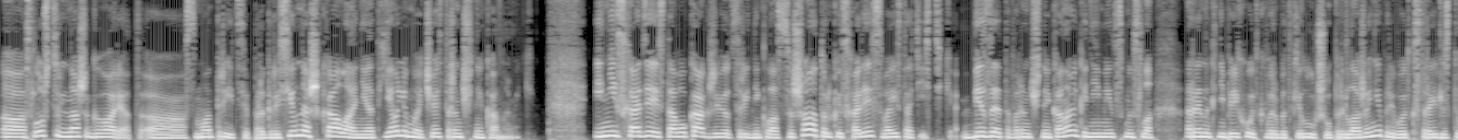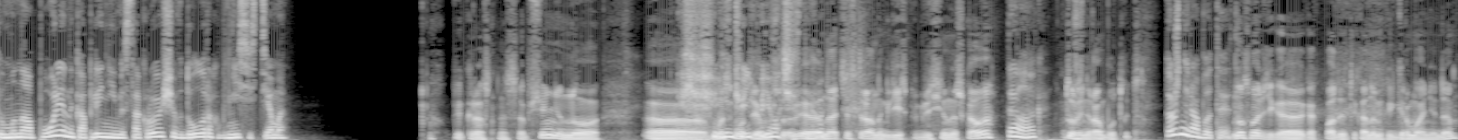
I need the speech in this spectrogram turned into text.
А, слушатели наши говорят, а, смотрите, прогрессивная шкала – неотъемлемая часть рыночной экономики. И не исходя из того, как живет средний класс США, а только исходя из своей статистики. Без этого рыночная экономика не имеет смысла. Рынок не переходит к выработке лучшего предложения, приводит к строительству монополии, накоплению ими сокровища в долларах вне системы. Прекрасное сообщение, но э, мы смотрим поняла, на те страны, где есть прогрессивная шкала, так. тоже не работает. Тоже не работает? Ну, смотрите, как падает экономика Германии, да?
